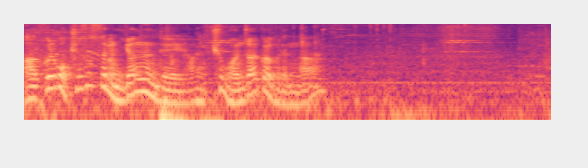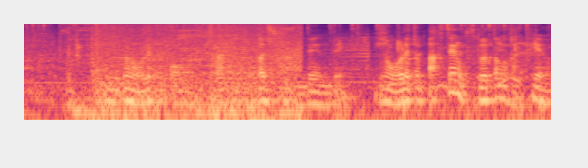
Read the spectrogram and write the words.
아 끌고 큐 썼으면 이겼는데 아큐 먼저 할 걸 그랬나? 음, 이건 원래 좀 어, 아, 뭐가 죽으면 안 되는데 이건 원래 좀 빡센 구도였던 것 같아요.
